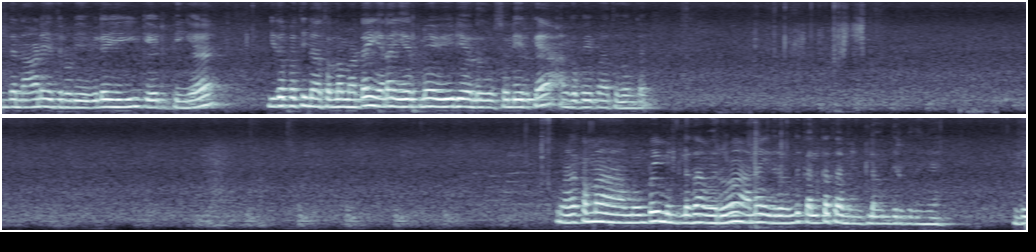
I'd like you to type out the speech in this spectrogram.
இந்த நாணயத்தினுடைய விலையையும் கேட்டுட்டீங்க. இதை பற்றி நான் சொல்ல மாட்டேன். ஏன்னா ஏற்கனவே வீடியோவில் சொல்லியிருக்கேன். அங்கே போய் பார்த்துக்கோங்க. வழக்கமாக மும்பை மின்ட்டில் தான் வரும். ஆனால் இதில் வந்து கல்கத்தா மின்ட்டில் வந்துருக்குதுங்க. இந்த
